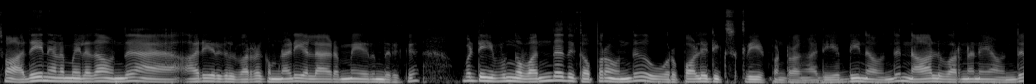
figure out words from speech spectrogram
ஸோ அதே நிலமையில தான் வந்து ஆரியர்கள் வர்றதுக்கு முன்னாடி எல்லா இடமே இருந்திருக்கு. பட் இவங்க வந்ததுக்கப்புறம் வந்து ஒரு பாலிட்டிக்ஸ் க்ரியேட் பண்ணுறாங்க அது எப்படின்னா வந்து நாலு வர்ணனையாக வந்து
